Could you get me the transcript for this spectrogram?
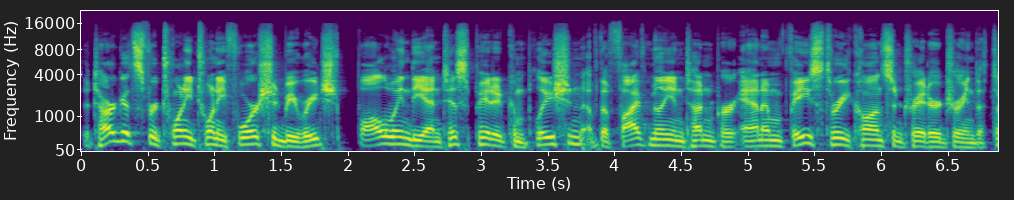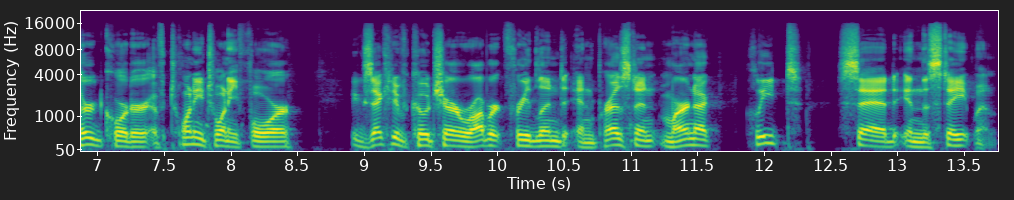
The targets for 2024 should be reached following the anticipated completion of the 5 million ton per annum Phase 3 concentrator during the third quarter of 2024, Executive Co Chair Robert Friedland and President Marna Cloete said in the statement.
